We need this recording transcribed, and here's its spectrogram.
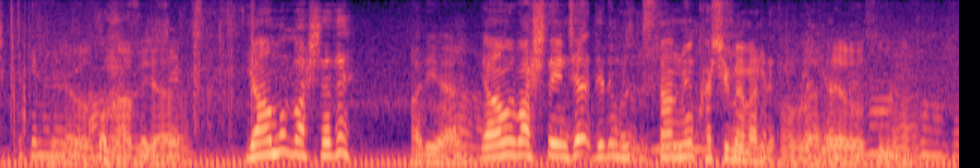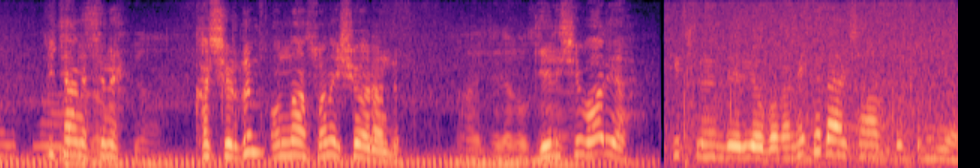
çıktık hemen Helal öyle. olsun abi ya. ısıracak. Yağmur başladı. Hadi ya. Yağmur başlayınca dedim ıslanmayayım kaçayım hemen dedim. Vallahi helal olsun ya. Bir tanesini Ya. kaçırdım. Ondan sonra işi öğrendim. Ay helal olsun. Gelişi var ya. Tip gönderiyor bana. Ne kadar şanslısın diyor.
